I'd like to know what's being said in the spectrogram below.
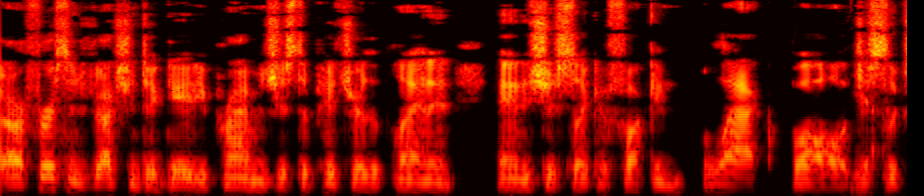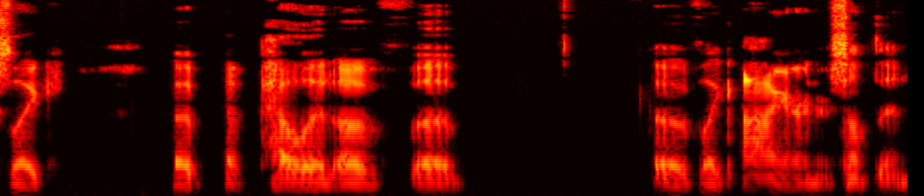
our first introduction to Giedi Prime is just a picture of the planet, and it's just like a fucking black ball. It just looks like a, a pellet of uh, of like iron or something.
